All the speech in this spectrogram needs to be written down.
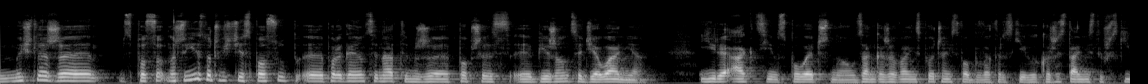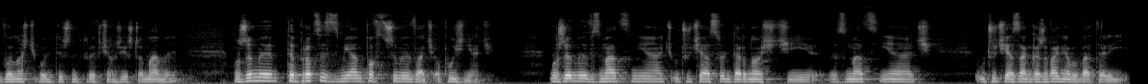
Myślę, że sposób, znaczy jest oczywiście sposób e, polegający na tym, że poprzez e, bieżące działania i reakcję społeczną, zaangażowanie społeczeństwa obywatelskiego, korzystanie z tych wszystkich wolności politycznych, które wciąż jeszcze mamy, możemy ten proces zmian powstrzymywać, opóźniać. Możemy wzmacniać uczucia solidarności, wzmacniać uczucia zaangażowania obywateli.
